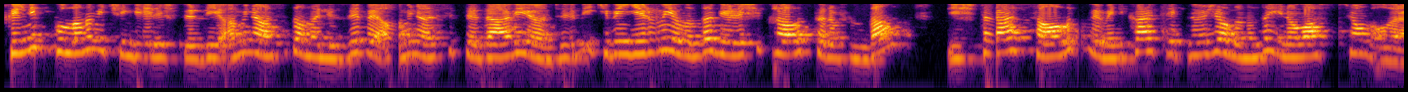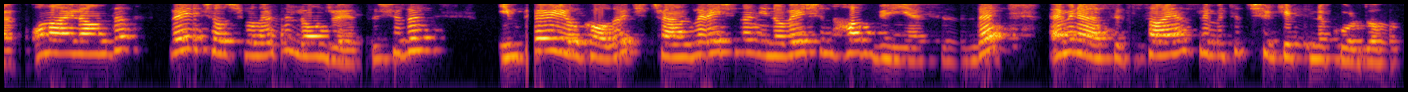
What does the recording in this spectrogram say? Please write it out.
Klinik kullanım için geliştirdiği amino asit analizi ve amino asit tedavi yöntemi 2020 yılında Birleşik Krallık tarafından dijital sağlık ve medikal teknoloji alanında inovasyon olarak onaylandı ve çalışmalarını Londra'ya taşıdı. Imperial College Translation and Innovation Hub bünyesinde Amino Acid Science Limited şirketini kurdu.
